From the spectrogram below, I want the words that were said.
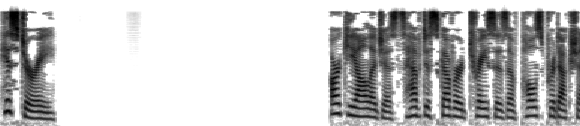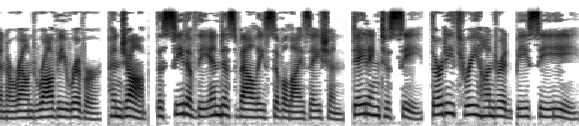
History Archaeologists have discovered traces of pulse production around Ravi River, Punjab, the seat of the Indus Valley Civilization, dating to c. 3300 BCE.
